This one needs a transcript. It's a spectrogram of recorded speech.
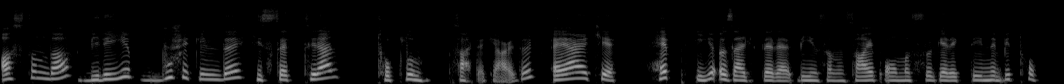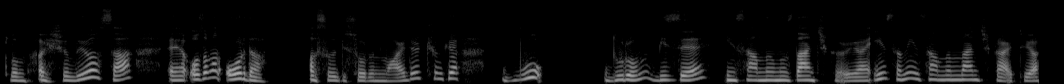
aslında bireyi bu şekilde hissettiren toplum sahtekardır. Eğer ki hep iyi özelliklere bir insanın sahip olması gerektiğini bir toplum aşılıyorsa, eee, o zaman orada asıl bir sorun vardır. Çünkü bu durum bizi insanlığımızdan çıkarıyor. Yani insanı insanlığından çıkartıyor.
